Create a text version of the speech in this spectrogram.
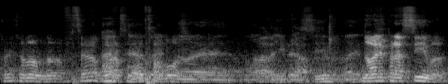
Como é que é o nome? Não, o céu agora, ah, ficou famoso. Não, é, não olhe para cima. Não, olhe para cima.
